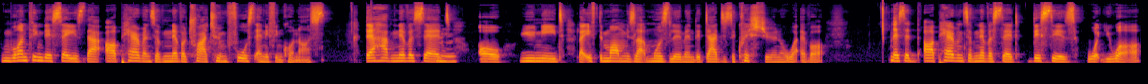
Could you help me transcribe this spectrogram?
one thing they say is that our parents have never tried to enforce anything on us. They have never said, Mm. "Oh, you need like if the mom is like Muslim and the dad is a Christian or whatever." They said our parents have never said this is what you are.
